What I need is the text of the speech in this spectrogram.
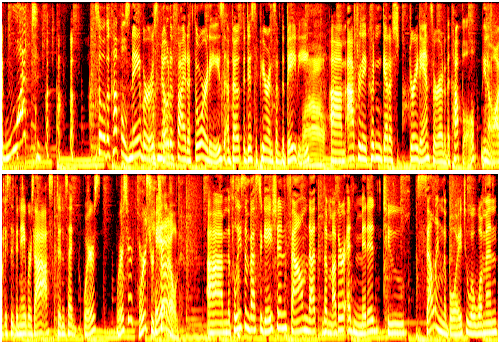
Like, what? So the couple's neighbors notified authorities about the disappearance of the baby. Wow. Um, after they couldn't get a straight answer out of the couple, you know, obviously the neighbors asked and said, "Where's where's your Where's your kid?" child? Um, the police investigation found that the mother admitted to selling the boy to a woman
